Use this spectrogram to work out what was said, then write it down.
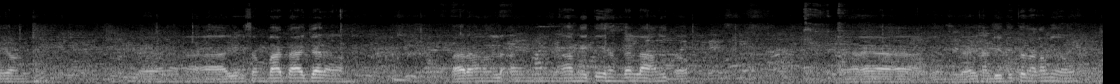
ngayon. Ah, yung isang bata dyan, oh. parang ang, ang, ang ngiti hanggang langit. Oh. Yan guys, nandito na kami. Oh.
